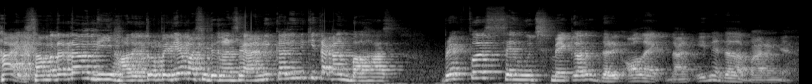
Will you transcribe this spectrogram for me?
Hai, selamat datang di Halo Elektropedia masih dengan saya Andi. Kali ini kita akan bahas breakfast sandwich maker dari Oleg dan ini adalah barangnya.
